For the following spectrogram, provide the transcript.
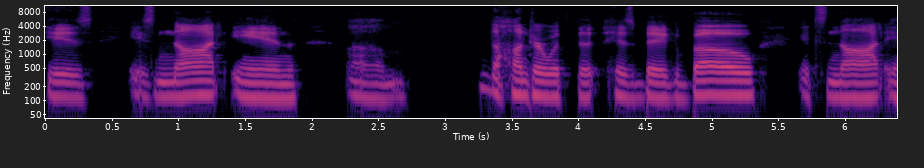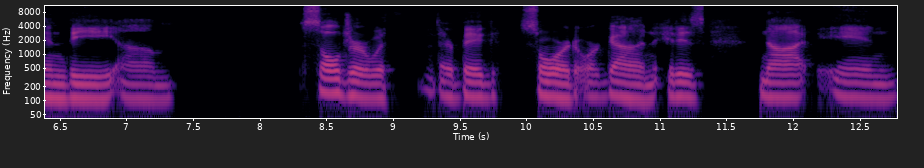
is is not in um, the hunter with the, his big bow. It's not in the um, soldier with their big sword or gun. It is not in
